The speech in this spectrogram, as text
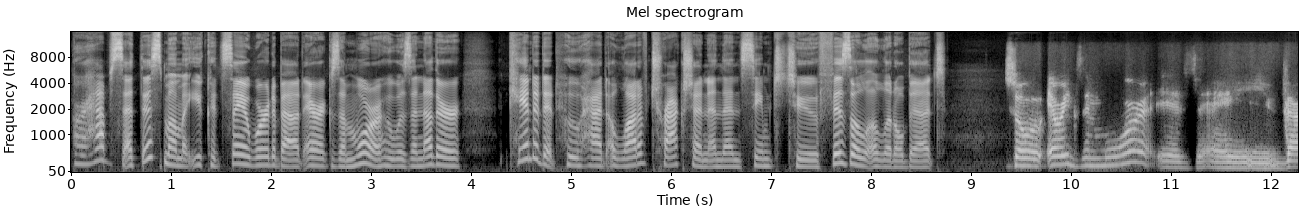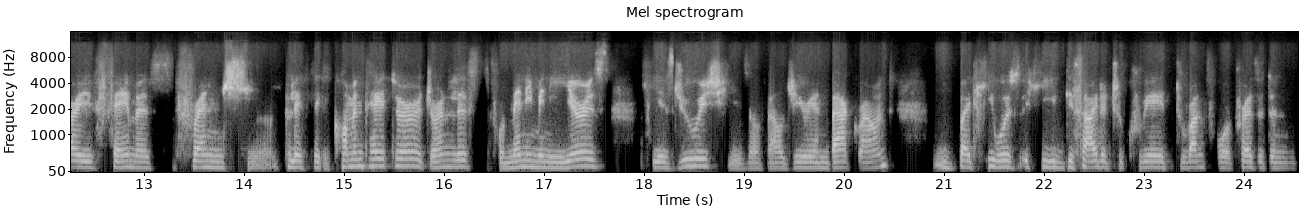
Perhaps at this moment you could say a word about Eric Zemmour, who was another candidate who had a lot of traction and then seemed to fizzle a little bit. So, Eric Zemmour is a very famous French uh, political commentator, journalist for many, many years. He is Jewish, he is of Algerian background, but he was he decided to create to run for president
